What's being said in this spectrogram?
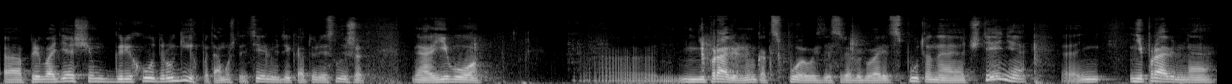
приводящим к греху других, потому что те люди, которые слышат его неправильное, ну, как спор, здесь Рэбе говорит, спутанное чтение, э, неправильное,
